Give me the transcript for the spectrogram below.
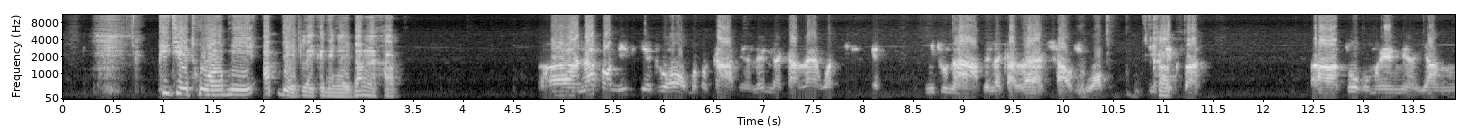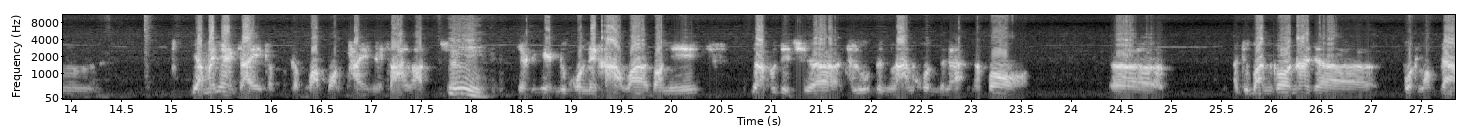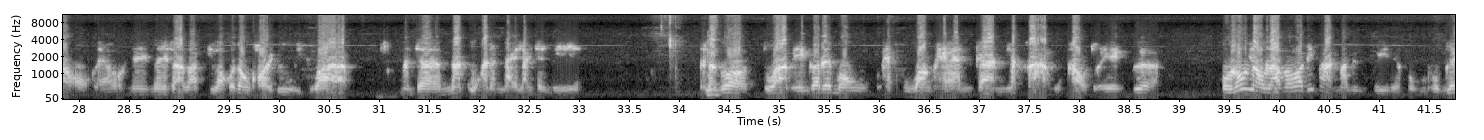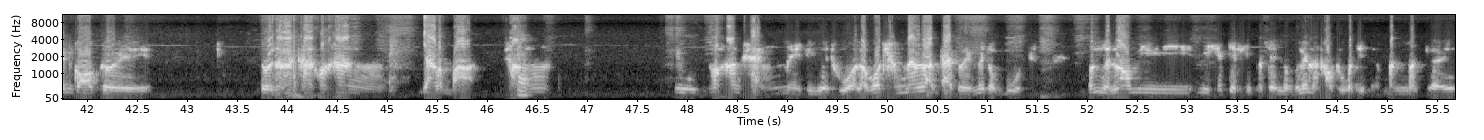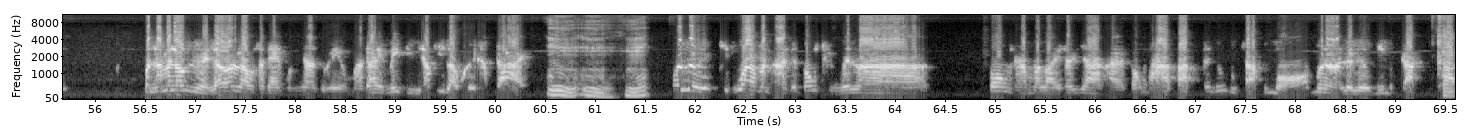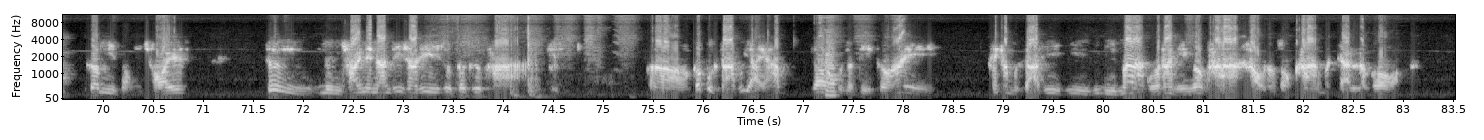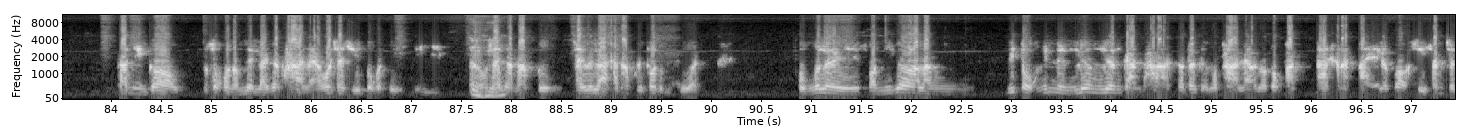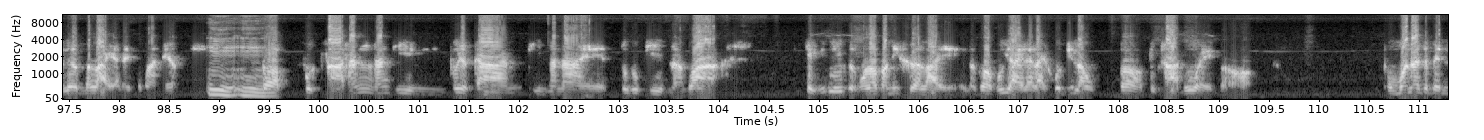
PGA Tour มีอัปเดตอะไรกันยังไงบ้างอะครับเอ่อณตอนนี้ PGA Tour ออกมาประกาศเนี่ยเล่นรายการแรกวันที่11มิถุนาเป็นรายการแรก Charles Schwab ที่ครับเท็กซัสอ่า ตัวผมเองเนี่ยยังยังไม่แน่ใจกับกับความปลอดภัยในสหรัฐซึ่งอืมอย่างที่เห็นทุกคนในข่าวว่าตอนนี้ยอดผู้ติดเชื้อทะลุหนึ่งล้านคนไปแล้ว แล้วก็เอ่อปัจจุบันก็น่าจะปลดล็อกดาวน์ออกแล้ว ในในสหรัฐเราก็ต้องคอยดูอีกว่า มันจะน่ากลัวขนาดไหนหลังจากนี้ แล้วก็ตัวอาร์มเองก็ได้มองวางแผนการรักษาหัวเข่าตัวเองเพื่อ ผมต้องยอมรับว่าที่ผ่านมาหนึ่งปีเนี่ยผมผมเล่นกอล์ฟโดยโดยสถานการณ์ค่อนข้างยากลำบากทั้งคิวค่อนข้างแข็งในทีเวทัวร์แล้วก็ทั้งนั้นร่างกายตัวเองไม่สมบูรณ์มันเหมือนเรามีมีแค่เจ็ดสิบเปอร์เซ็นต์ลงไปเล่นกับเขาทุกอาทิตย์เนี่ยมันมันเลย มันทำให้เราเหนื่อยแล้วเราแสดงผลงานตัวเองออกมาได้ไม่ดีเท่าที่เราเคยทำได้อืมอืมอืมก็เลยคิดว่ามันอาจจะต้องถึงเวลา ต้องทำอะไรสักอย่างอาจจะต้องผ่าตัดซึ่งต้องปรึกษาคุณหมอเมื่อเร็วๆนี้เหมือนกันครับ ก็มีสองช้อยส์ซึ่งหนึ่งช้อยในนั้นที่ช้อยที่ดีที่สุดก็คือผ่าเอ่อก็ปรึกษาผู้ใหญ่ครับก็ครับคุณสติก็ให้ให้คำปรึกษาที่ที่ที่ดีมากเพราะว่าท่านเองก็ผ่าเข่าทั้งสองข้างเหมือนกัน แล้วก็ท่านเองก็ประสบความสำเร็จหลายจะผ่านแล้วก็ใช้ชีวิตปกติดีแต่ต้องใช้การนับพื้นใช้เวลาการนับพื้นพอสมควร ผมก็เลยตอนนี้ก็กำลัง วิตกนิดนึงเรื่องเรื่องการผ่าก็ถ้าเกิดว่าผ่านแล้วเราต้องพักนานขนาดไหนแล้วก็ซีซั่นจะเริ่มเมื่อไหร่อะไรประมาณเนี้ยอืมอืมก็ปรึกษาทั้งทั้งทีมผู้จัดการทีมทนายทุกๆทีมนะว่าสิ่งที่ดีที่สุดของเราตอนนี้คืออะไร แล้วก็ผู้ใหญ่หลาย ๆ คนที่เราก็ปรึกษาด้วยก็ ผมว่าน่าจะเป็น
